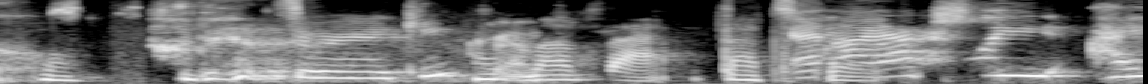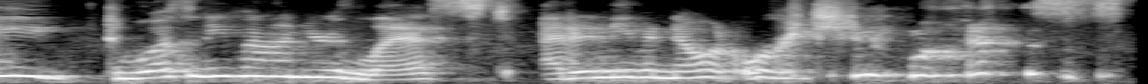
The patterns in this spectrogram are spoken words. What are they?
Cool. So that's where I came from. I love that. That's and great. I actually I wasn't even on your list. I didn't even know what Origin was.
